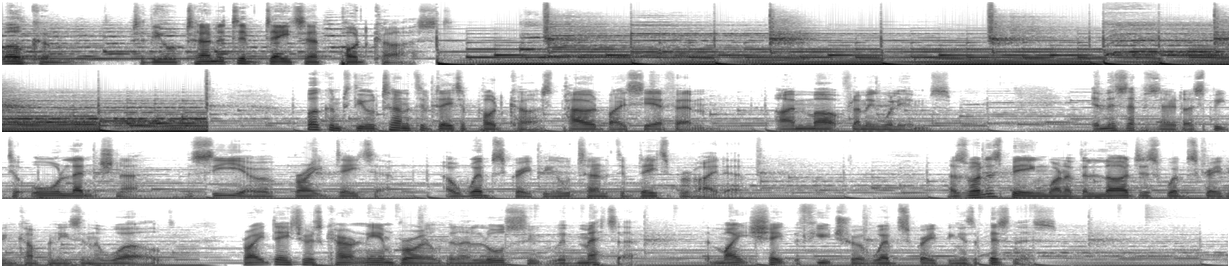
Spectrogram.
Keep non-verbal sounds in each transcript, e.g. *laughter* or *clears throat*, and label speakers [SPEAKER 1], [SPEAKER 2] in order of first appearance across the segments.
[SPEAKER 1] Welcome to the Alternative Data Podcast. Welcome to the Alternative Data Podcast powered by CFM. I'm Mark Fleming Williams. In this episode, I speak to Or Lenchner, the CEO of Bright Data, a web scraping alternative data provider. As well as being one of the largest web scraping companies in the world, Bright Data is currently embroiled in a lawsuit with Meta that might shape the future of web scraping as a business.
